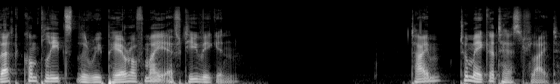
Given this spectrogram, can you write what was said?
That completes the repair of my FT Viggen. Time to make a test flight.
